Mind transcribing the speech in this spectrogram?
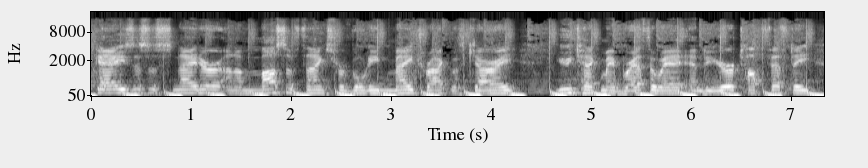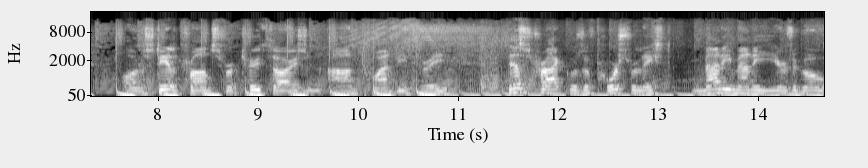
Up, guys? This is Sneijder, and a massive thanks for voting my track with Carrie. You take my breath away into your top 50 on State of Trance for 2023. This track was, of course, released many, many years ago,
